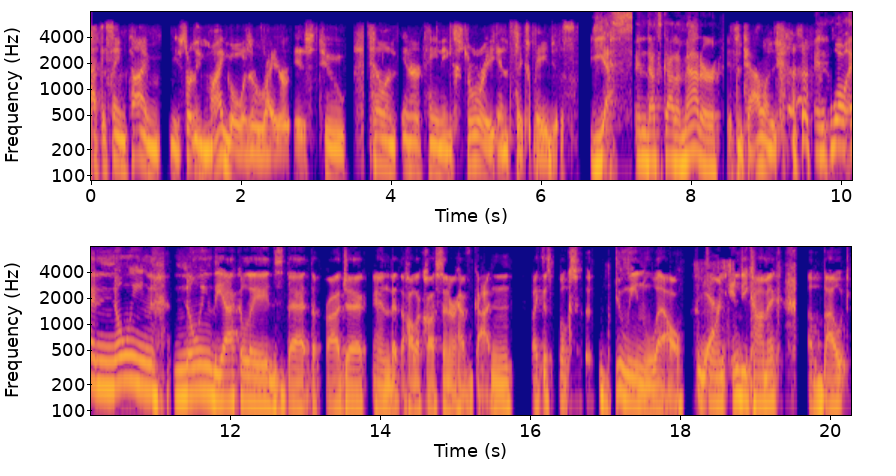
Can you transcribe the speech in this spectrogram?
At the same time, you, certainly my goal as a writer is to tell an entertaining story in six pages. Yes, and that's got to matter. It's a challenge. and well, and knowing knowing the accolades that the project and that the Holocaust Center have gotten like this book's doing well yeah. for an indie comic about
